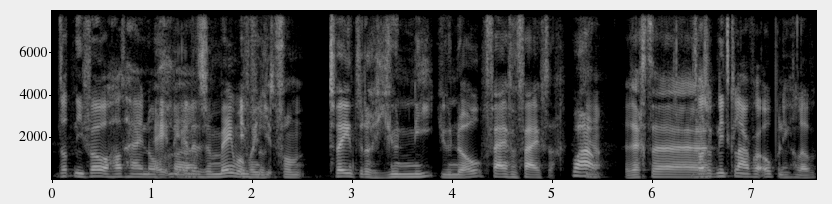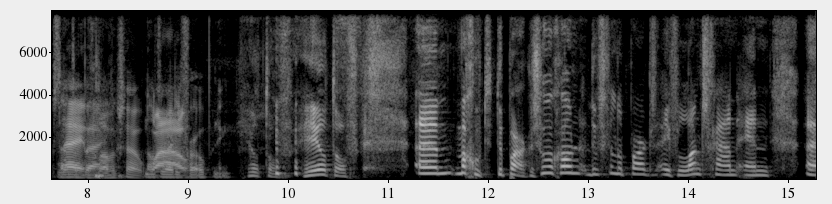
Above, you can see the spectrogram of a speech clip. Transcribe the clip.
dat niveau had hij nog... Hey, en dat is een memo van, invloed. van 22 juni, you know, 55. wauw. ja. Dat is echt... eh, Het was ook niet klaar voor opening, geloof ik. Staat nee, erbij. dat geloof ik zo. Not Wauw. ready for opening. Heel tof, heel tof. Ehm, maar goed, de parken. Zullen we gewoon de verschillende parken even langs gaan en eh,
